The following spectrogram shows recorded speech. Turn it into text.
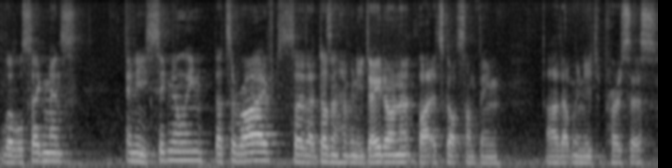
level segments, any signaling that's arrived, so that doesn't have any data on it, but it's got something uh, that we need to process.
